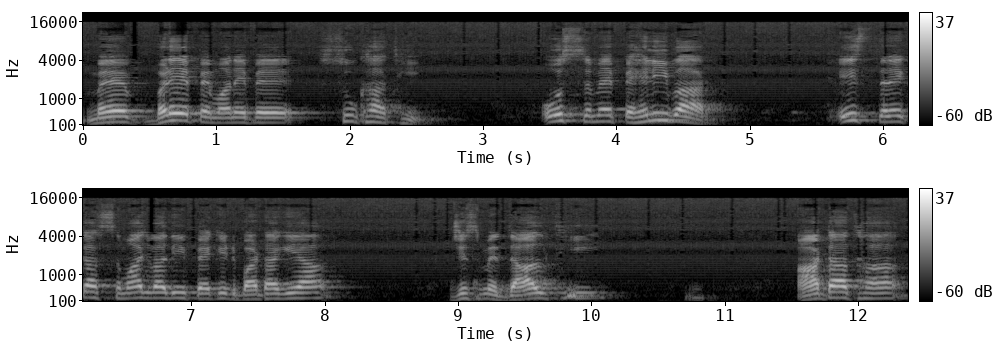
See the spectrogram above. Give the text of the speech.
में बड़े पैमाने पे सूखा थी। उस समय पहली बार इस तरह का समाजवादी पैकेट बांटा गया, जिसमें दाल थी, आटा था,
